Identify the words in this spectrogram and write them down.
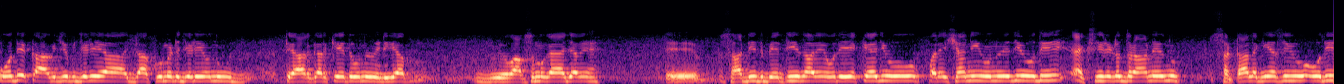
ਉਹਦੇ ਕਾਗਜ਼ ਜਿਹੜੇ ਆ ਡਾਕੂਮੈਂਟ ਜਿਹੜੇ ਉਹਨੂੰ ਤਿਆਰ ਕਰਕੇ ਤੇ ਉਹਨੂੰ ਇੰਡੀਆ ਵਾਪਸ ਮੰਗਾਇਆ ਜਾਵੇ। ਤੇ ਸਾਡੀ ਤੇ ਬੇਨਤੀ ਨਾਲੇ ਉਹਦੇ ਇੱਕ ਹੈ ਜੀ, ਉਹ ਪਰੇਸ਼ਾਨੀ ਉਹਨੂੰ ਇਹਦੀ, ਉਹਦੀ ਐਕਸੀਡੈਂਟ ਦੌਰਾਨ ਇਹਨੂੰ ਸੱਟਾਂ ਲੱਗੀਆਂ ਸੀ, ਉਹ- ਉਹਦੀ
